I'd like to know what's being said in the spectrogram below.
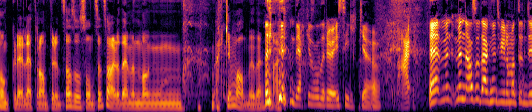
håndkle eller et eller annet rundt seg, så sånn sett så er det det, men man, det er ikke en vanlig idé. Det er ikke sånn rød i silke. Og... Eh, men, men altså, det er ikke noen tvil om at du,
